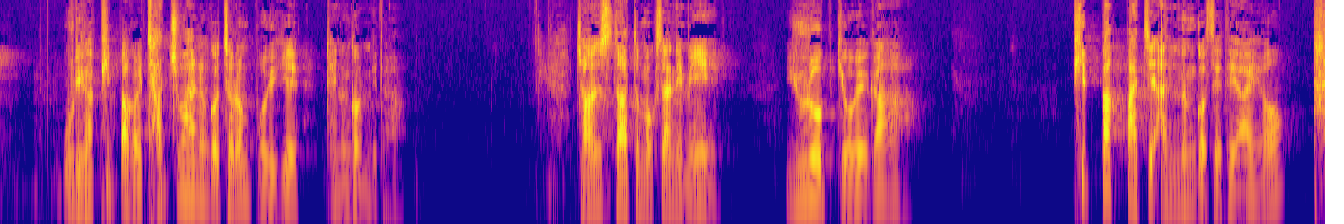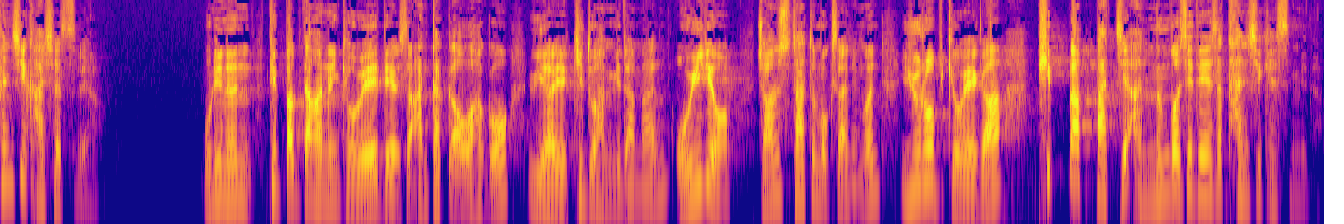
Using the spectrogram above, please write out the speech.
우리가 핍박을 자초하는 것처럼 보이게 되는 겁니다. 전 스타트 목사님이 유럽 교회가 핍박받지 않는 것에 대하여 탄식하셨어요. 우리는 핍박당하는 교회에 대해서 안타까워하고 위하여 기도합니다만 오히려 존 스토트 목사님은 유럽 교회가 핍박받지 않는 것에 대해서 탄식했습니다.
